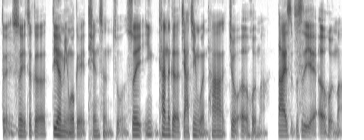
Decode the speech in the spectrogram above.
对，嗯所以这个第二名我给天秤座。所以因看那个贾静雯，她就二婚嘛，大 S 不是是也二婚嘛，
